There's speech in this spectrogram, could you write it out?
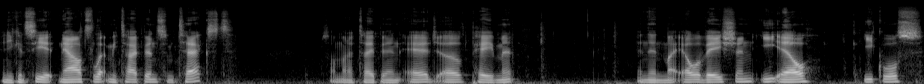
And you can see it now. It's letting me type in some text. So I'm going to type in edge of pavement. And then my elevation, EL, equals,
